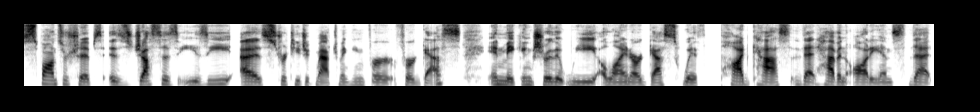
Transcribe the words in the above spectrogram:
sponsorships is just as easy as strategic matchmaking for for guests in making sure that we align our guests with podcasts that have an audience that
